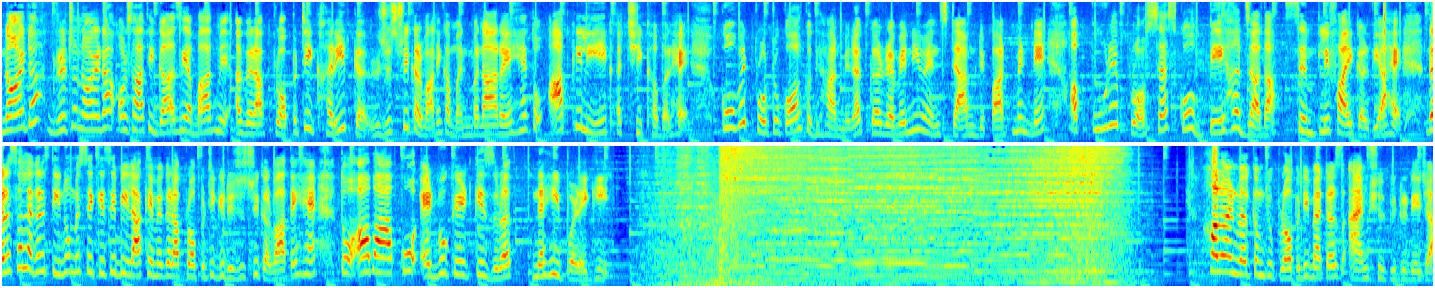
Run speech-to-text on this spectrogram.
नोएडा, ग्रेटर नोएडा और साथ ही गाजियाबाद में अगर आप प्रॉपर्टी खरीद कर रजिस्ट्री करवाने का मन बना रहे हैं तो आपके लिए एक अच्छी खबर है। कोविड प्रोटोकॉल को ध्यान में रखकर रेवेन्यू एंड स्टैम्प डिपार्टमेंट ने अब पूरे प्रोसेस को बेहद ज़्यादा सिंप्लीफाई कर दिया है। दरअसल अगर तीनों में से किसी भी इलाके में अगर आप प्रॉपर्टी की रजिस्ट्री करवाते हैं तो अब आपको एडवोकेट की ज़रूरत नहीं पड़ेगी। Hello and welcome to property matters. I am Shilpi Tudeja.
